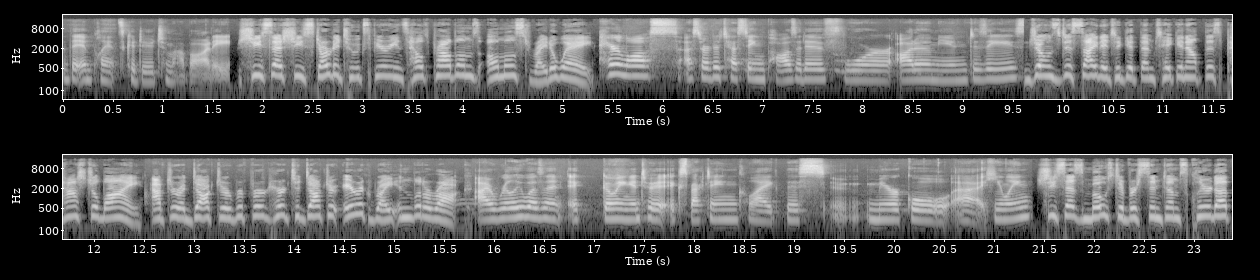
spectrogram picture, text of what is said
the implants could do to my body. She says she started to experience health problems almost right away. Hair loss, I started testing positive for autoimmune disease. Jones decided to get them taken out this past July after a doctor referred her to Dr. Eric Wright in Little Rock. I really wasn't going into it expecting like this miracle uh, healing. She says most of her symptoms cleared up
